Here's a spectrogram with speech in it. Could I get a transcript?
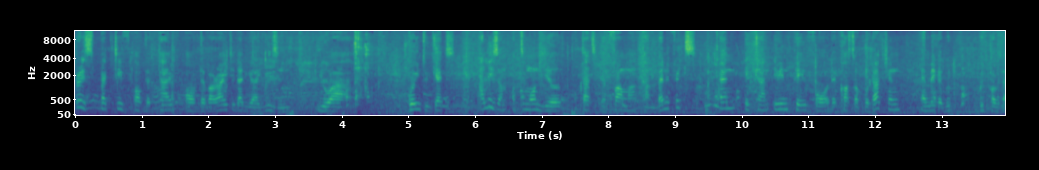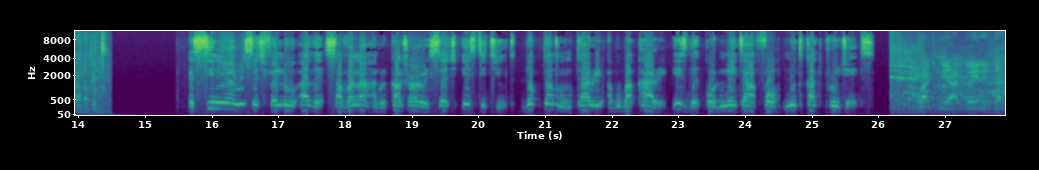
irrespective of the type of the variety that you are using, you are going to get at least an optimum yield that the farmer can benefit and it can even pay for the cost of production and make a good, good profit out of it. A senior research fellow at the Savannah Agricultural Research Institute, Dr. Muntari Abubakari, is the coordinator for NUTCAT projects. What we are doing is that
